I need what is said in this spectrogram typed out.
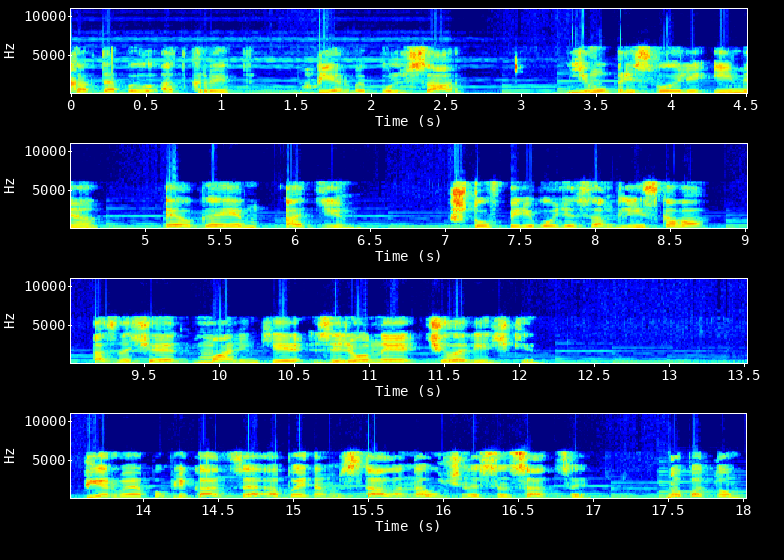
Когда был открыт первый пульсар, ему присвоили имя ЛГМ-1, что в переводе с английского означает «маленькие зеленые человечки». Первая публикация об этом стала научной сенсацией, но потом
